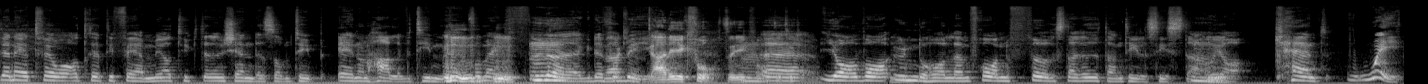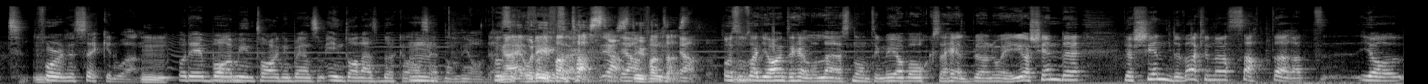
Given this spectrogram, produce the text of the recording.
den är 2.35. Jag tyckte den kändes som typ en och en halv timme. För mig flög det Verkligen. förbi. Ja, det gick fort. Det gick fort, Eh, jag. jag var underhållen från första rutan till sista Mm. och jag can't wait for the second one. Och det är bara min tagning på en som inte har läst böckerna och sett någonting av det. Nej, och det är fantastiskt. Ja. Det är ju fantastiskt. Ja. Och som sagt, jag har inte heller läst någonting, men jag var också helt blown away. Jag kände, jag kände verkligen när jag satt där att jag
